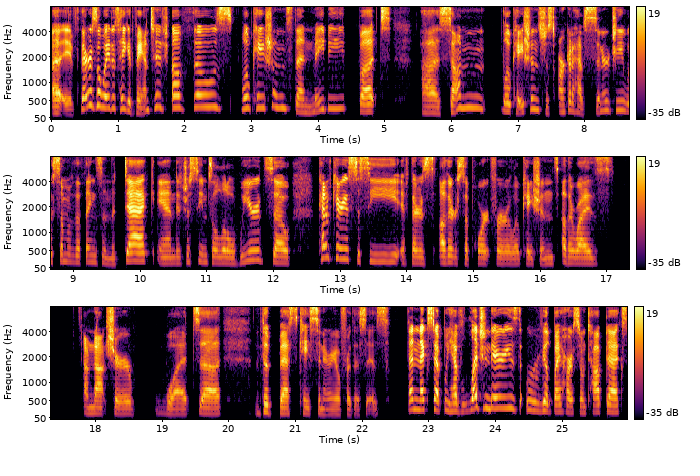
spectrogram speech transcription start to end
uh, if there's a way to take advantage of those locations, then maybe. But uh, some locations just aren't going to have synergy with some of the things in the deck and it just seems a little weird so kind of curious to see if there's other support for locations otherwise i'm not sure what uh, the best case scenario for this is then next up, we have legendaries that were revealed by Hearthstone Top Decks.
